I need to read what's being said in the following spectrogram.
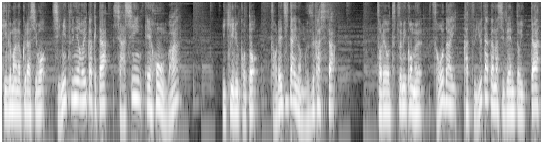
ヒグマの暮らしを緻密に追いかけた写真絵本は生きることそれ自体の難しさ。それを包み込む壮大かつ豊かな自然といった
